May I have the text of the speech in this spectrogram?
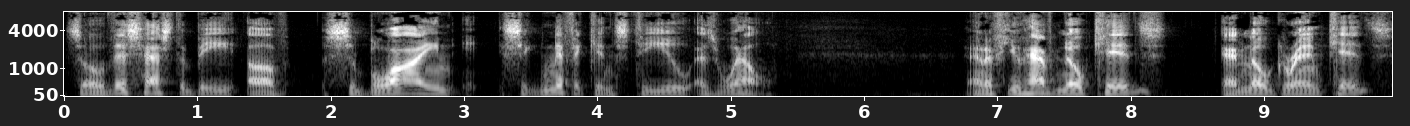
So this has to be of sublime significance to you as well. And if you have no kids and no grandkids,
